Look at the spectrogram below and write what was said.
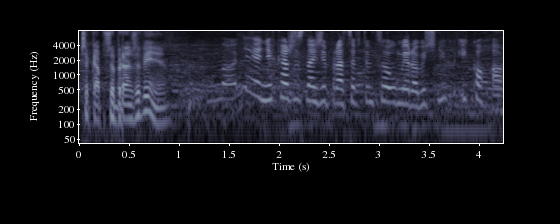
czeka przebranżowienie. No nie, niech każdy znajdzie pracę w tym, co umie robić i kocha.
